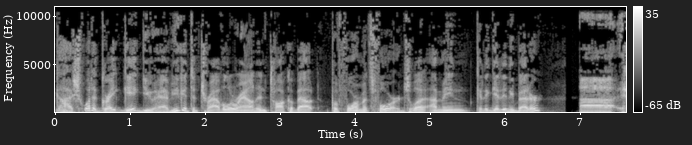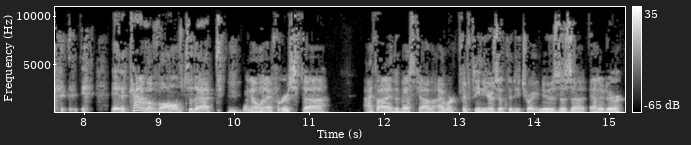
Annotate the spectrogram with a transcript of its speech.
gosh, what a great gig you have. You get to travel around and talk about performance Fords. What, I mean, can it get any better? Uh, it kind of evolved to that. You know, when I first, uh, I thought I had the best job. I worked 15 years at the Detroit News as an editor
